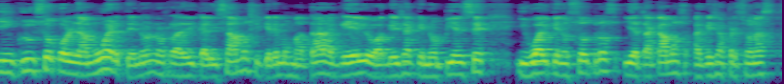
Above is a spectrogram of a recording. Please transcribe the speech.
incluso con la muerte, ¿no? Nos radicalizamos y queremos matar a aquel o aquella que no piense igual que nosotros y atacamos a aquellas personas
